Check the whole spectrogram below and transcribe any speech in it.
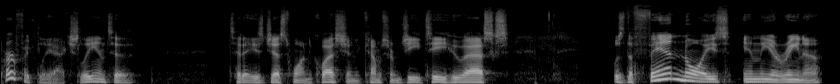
perfectly actually into today's just one question. It comes from gt who asks was the fan noise in the arena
